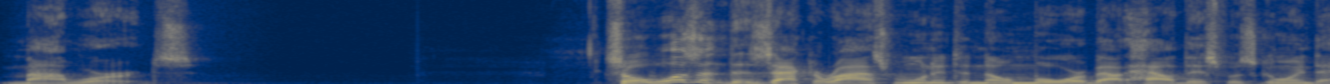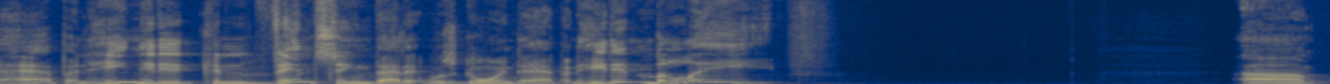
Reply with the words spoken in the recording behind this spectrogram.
my words. So it wasn't that Zacharias wanted to know more about how this was going to happen. He needed convincing that it was going to happen. He didn't believe. Um,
